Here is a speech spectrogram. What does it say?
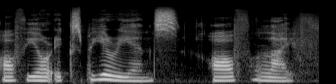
of your experience of life.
